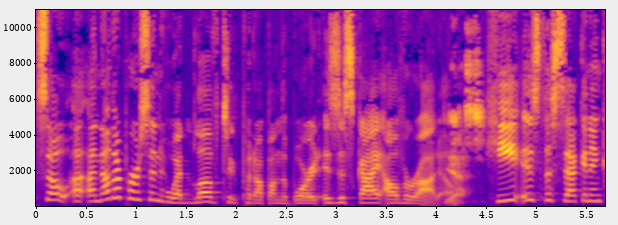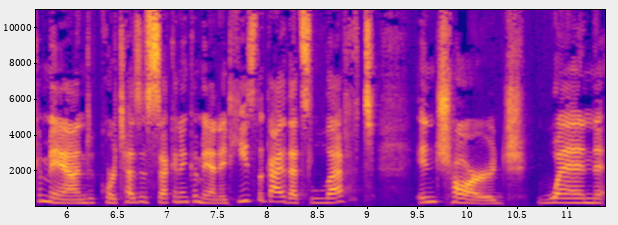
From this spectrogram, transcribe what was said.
So uh, another person who I'd love to put up on the board is this guy Alvarado. Yes. he is the second in command. Cortez's second in command, and he's the guy that's left in charge when.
